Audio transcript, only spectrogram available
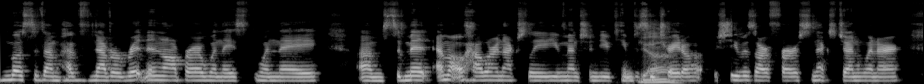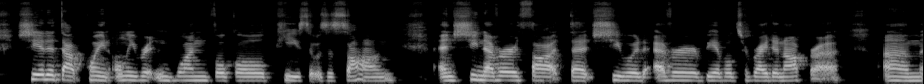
most of them have never written an opera when they when they um, submit. Emma O'Halloran, actually, you mentioned you came to yeah. see Trade. She was our first next gen winner. She had at that point only written one vocal piece. It was a song, and she never thought that she would ever be able to write an opera. Um,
